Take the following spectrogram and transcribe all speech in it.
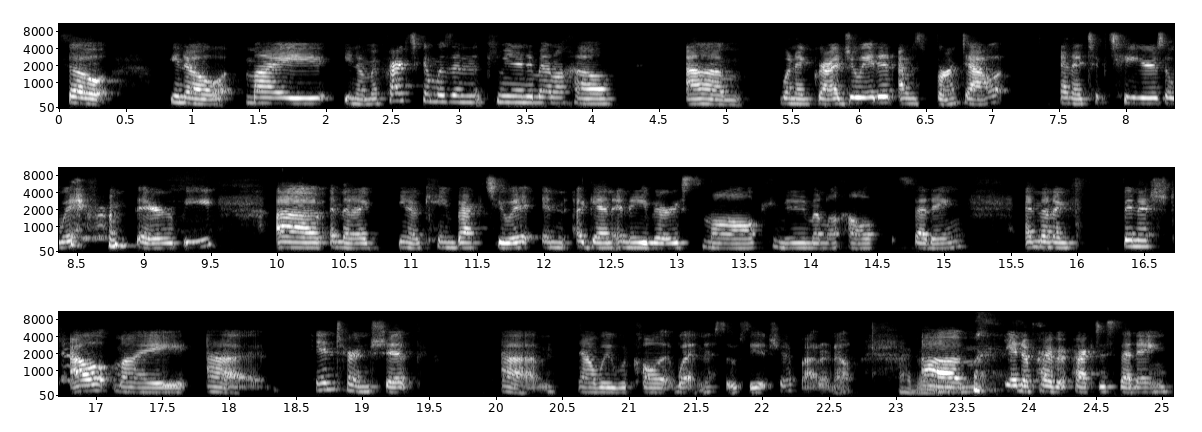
So you know my you know my practicum was in community mental health. Um, when I graduated, I was burnt out and I took two years away from therapy. Um, and then I, you know, came back to it, and again in a very small community mental health setting. And then I finished out my uh, internship. Um, now we would call it what an associateship. I don't know. I don't um, in a private practice setting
